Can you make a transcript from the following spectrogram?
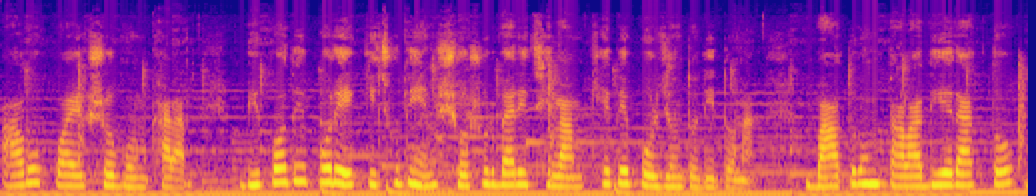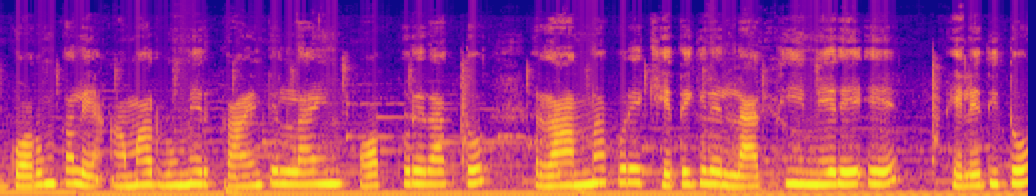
আরও কয়েকশো গুণ খারাপ। বিপদে পড়ে কিছুদিন শ্বশুরবাড়ি ছিলাম, খেতে পর্যন্ত দিত না। বাথরুম তালা দিয়ে রাখতো, গরমকালে আমার রুমের কারেন্টের লাইন অফ করে রাখতো, রান্না করে খেতে গেলে লাথি মেরে এ ফেলে দিত।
